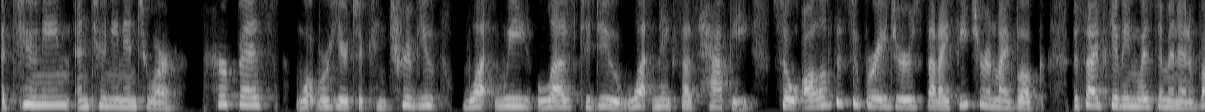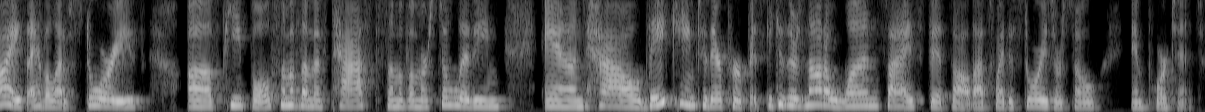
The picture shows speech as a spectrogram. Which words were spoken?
attuning and tuning into our purpose, what we're here to contribute, what we love to do, what makes us happy. So, all of the super agers that I feature in my book, besides giving wisdom and advice, I have a lot of stories of people. Some of them have passed, some of them are still living, and how they came to their purpose because there's not a one size fits all. That's why the stories are so important.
